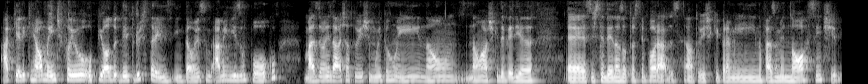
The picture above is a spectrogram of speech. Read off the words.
aquele que realmente foi o, o pior do, dentre os três. Então isso ameniza um pouco, mas eu ainda acho a twist muito ruim, não, não acho que deveria é, se estender nas outras temporadas. É uma twist que para mim não faz o menor sentido.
